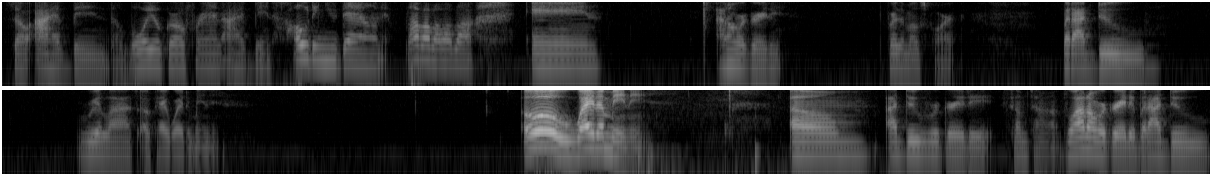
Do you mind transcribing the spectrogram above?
So I have been the loyal girlfriend. I have been holding you down and blah blah blah blah blah. And I don't regret it for the most part. But I do realize, okay, wait a minute. Oh, wait a minute. Um, I do regret it sometimes. Well, I don't regret it, but I do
